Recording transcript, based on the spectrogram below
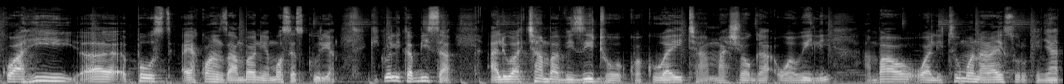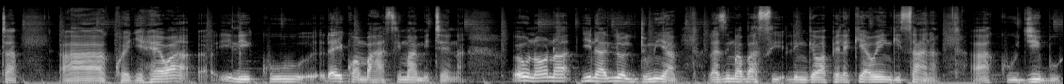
kwa hii uh, post ya kwanza ambayo ni ya Moses Kuria, kikweli kabisa aliwachamba vizito kwa kuwaita mashoga wawili ambao walitumwa na Rais Uhuru Kenyatta uh, kwenye hewa uh, ili kudai kwamba hasimami tena wewe unaona jina alilolitumia lazima basi lingewapelekea wengi sana uh, kujibu,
